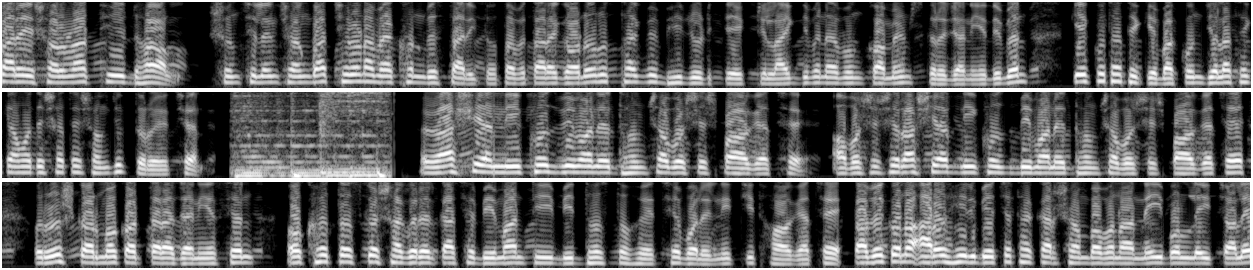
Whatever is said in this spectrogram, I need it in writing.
পারে শরণার্থীর ঢল। শুনছিলেন সংবাদ শিরোনাম এখন বিস্তারিত, তবে তার আগে অনুরোধ থাকবে ভিডিওটিতে একটি লাইক দিবেন এবং কমেন্টস করে জানিয়ে দিবেন কে কোথা থেকে বা কোন জেলা থেকে আমাদের সাথে সংযুক্ত রয়েছেন। রাশিয়ার নিখোঁজ বিমানের ধ্বংসাবশেষ পাওয়া গেছে। অবশেষে রাশিয়ার নিখোঁজ বিমানের ধ্বংসাবশেষ পাওয়া গেছে। রুশ কর্মকর্তারা জানিয়েছেন ওখতস্ক সাগরের কাছে বিমানটি বিধ্বস্ত হয়েছে বলে নিশ্চিত হওয়া গেছে। তবে কোনো আরোহীর বেঁচে থাকার সম্ভাবনা নেই বললেই চলে।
